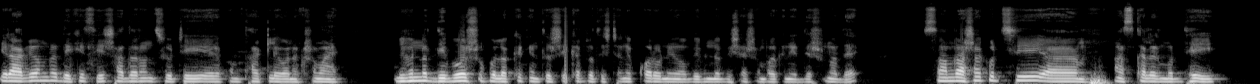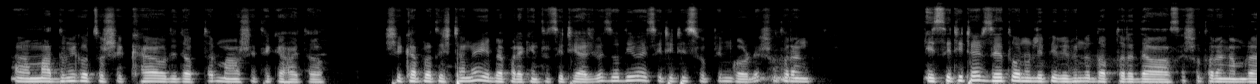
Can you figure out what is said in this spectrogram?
এর আগে আমরা দেখেছি সাধারণ ছুটি এরকম থাকলেও অনেক সময় বিভিন্ন দিবস উপলক্ষে কিন্তু শিক্ষা প্রতিষ্ঠানে করণীয় বিভিন্ন বিষয় সম্পর্কে নির্দেশনা দেয়। সো আমরা আশা করছি আজকালের মধ্যেই মাধ্যমিক উচ্চ শিক্ষা অধিদপ্তর মাওসি থেকে হয়তো শিক্ষা প্রতিষ্ঠানে এই ব্যাপারে কিন্তু চিঠি আসবে। যদিও এই চিঠিটি সুপ্রিম কোর্টের, সুতরাং এই চিঠিটার যেহেতু অনুলিপি বিভিন্ন দপ্তরে দেওয়া আছে, সুতরাং আমরা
